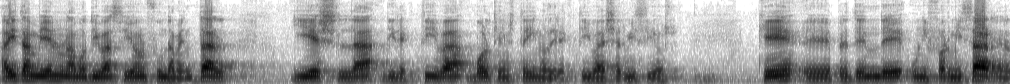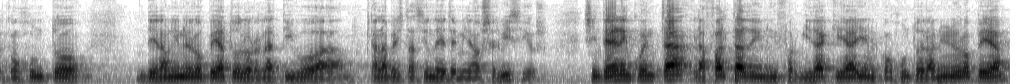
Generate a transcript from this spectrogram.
hay también una motivación fundamental y es la directiva Bolkenstein o directiva de servicios que eh, pretende uniformizar en el conjunto de la Unión Europea todo lo relativo a, la prestación de determinados servicios, sin tener en cuenta la falta de uniformidad que hay en el conjunto de la Unión Europea,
